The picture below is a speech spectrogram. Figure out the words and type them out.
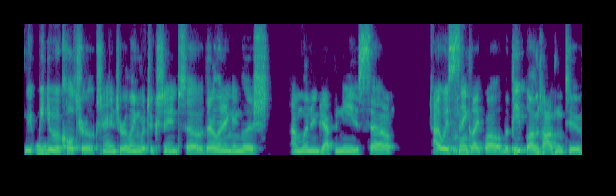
we, we do a cultural exchange or a language exchange, so they're learning English, I'm learning Japanese. So I always think like, well, the people I'm talking to,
